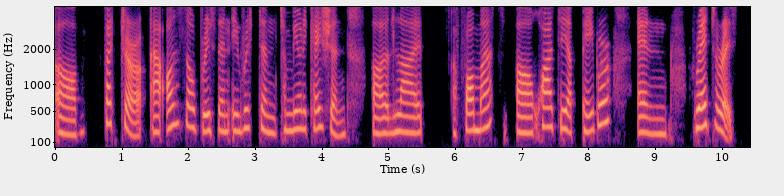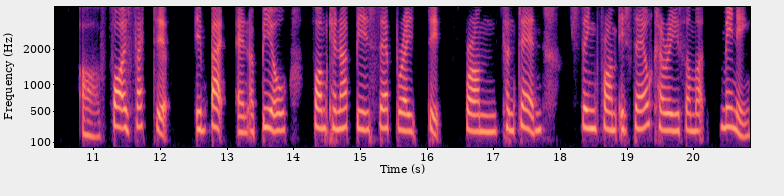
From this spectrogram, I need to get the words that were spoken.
uh, factors are also present in written communication, uh, like format, uh, quality of paper, and rhetoric. Uh, for effective impact and appeal, form cannot be separated from content. Things from itself carry so much meaning.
